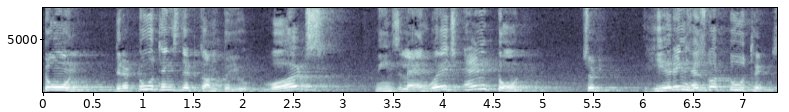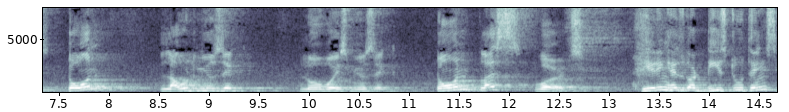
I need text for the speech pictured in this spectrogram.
Tone. There are two things that come to you words means language, and tone. So, hearing has got two things tone, loud music, low voice music tone plus words. Hearing has got these two things.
